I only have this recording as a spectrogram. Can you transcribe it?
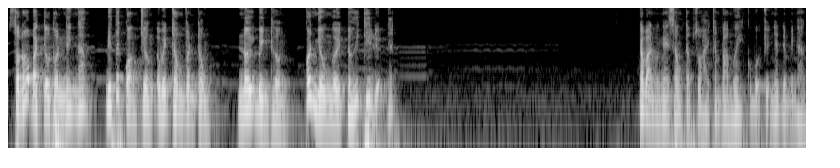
Sau đó Bạch Tiểu Thuần nganh ngang, Đi tới quảng trường ở bên trong Vân Tông, Nơi bình thường có nhiều người tới thí luyện nhất. Các bạn vừa nghe xong tập số 230 của bộ truyện nhất Điểm Vĩnh Hằng.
